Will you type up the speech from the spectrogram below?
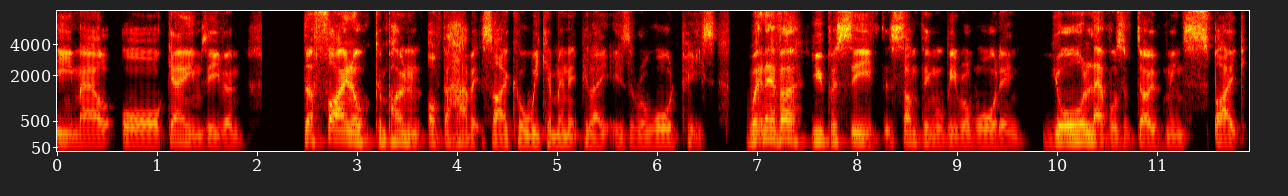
email, or games, even. The final component of the habit cycle we can manipulate is the reward piece. Whenever you perceive that something will be rewarding, your levels of dopamine spike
